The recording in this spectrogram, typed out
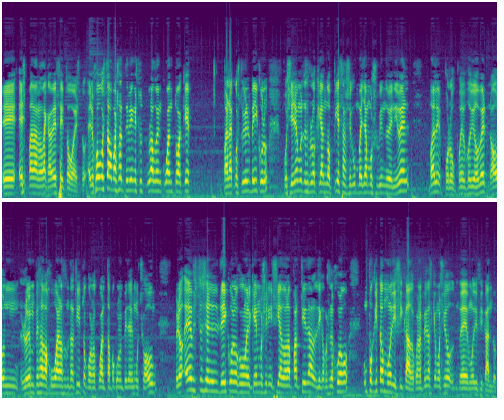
eh, es para la cabeza y todo esto. El juego está bastante bien estructurado en cuanto a que para construir el vehículo, pues iremos desbloqueando piezas según vayamos subiendo de nivel, ¿vale? Por lo que he podido ver, aún lo he empezado a jugar hace un ratito, con lo cual tampoco me pides mucho aún. Pero este es el vehículo con el que hemos iniciado la partida, digamos el juego, un poquito modificado, con las piezas que hemos ido eh, modificando.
